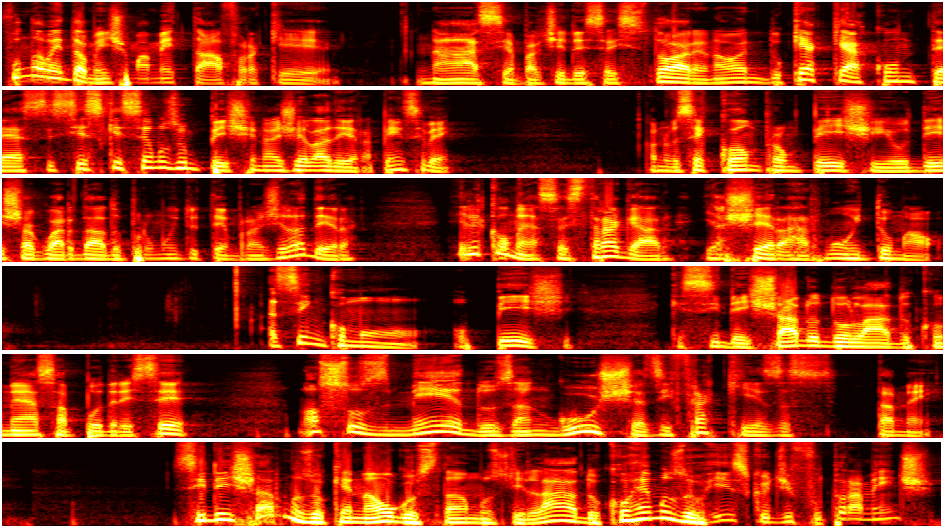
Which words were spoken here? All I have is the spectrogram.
Fundamentalmente uma metáfora que nasce a partir dessa história, não? do que é que acontece se esquecemos um peixe na geladeira. Pense bem. Quando você compra um peixe e o deixa guardado por muito tempo na geladeira, ele começa a estragar e a cheirar muito mal. Assim como o peixe, que se deixado do lado começa a apodrecer, nossos medos, angústias e fraquezas também. Se deixarmos o que não gostamos de lado, corremos o risco de futuramente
